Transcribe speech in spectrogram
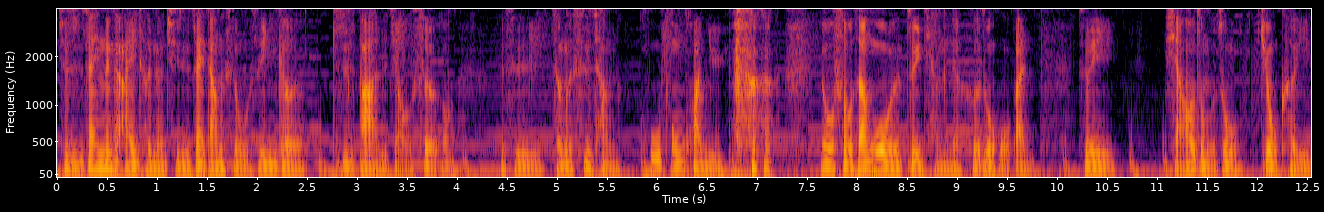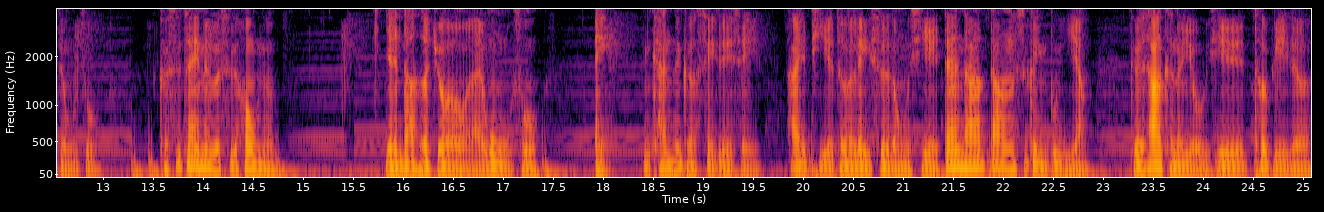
就是在那个 item 呢，其实在当时我是一个制霸的角色哦，就是整个市场呼风唤雨，因为我手上握着最强的合作伙伴，所以想要怎么做就可以怎么做。可是，在那个时候呢，连大帅就有来问我说：“哎、你看那个谁谁谁，他也提了这个类似的东西，但是他当然是跟你不一样，可是他可能有一些特别的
